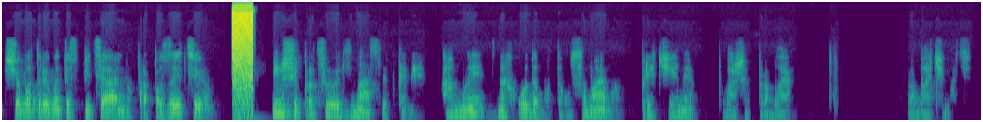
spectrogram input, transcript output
щоб отримати спеціальну пропозицію. Інші працюють з наслідками, а ми знаходимо та усуваємо причини ваших проблем. Побачимось!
